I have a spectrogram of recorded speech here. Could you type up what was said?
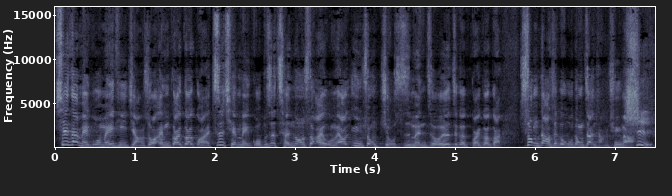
现在美国媒体讲说，哎，乖乖拐，之前美国不是承诺说，哎，我们要运送九十门左右这个拐拐拐送到这个乌东战场去吗？是。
